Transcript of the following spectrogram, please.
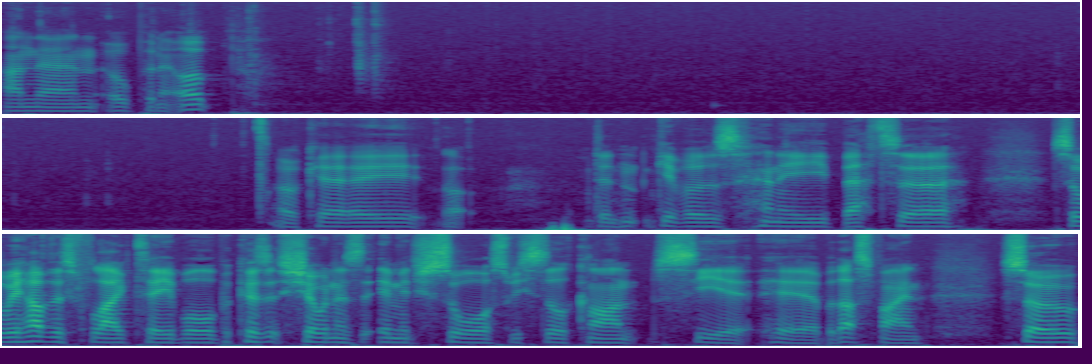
and then open it up. Okay, that didn't give us any better so we have this flag table, because it's showing as the image source, we still can't see it here, but that's fine. So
